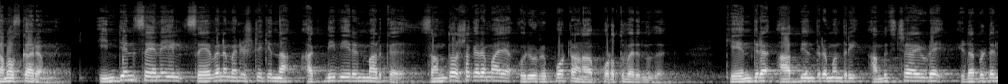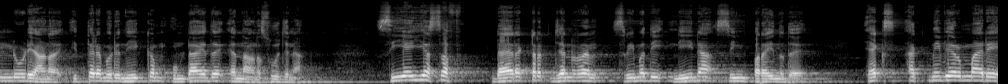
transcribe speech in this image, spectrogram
നമസ്കാരം. ഇന്ത്യൻ സേനയിൽ സേവനമനുഷ്ഠിക്കുന്ന അഗ്നിവീരന്മാർക്ക് സന്തോഷകരമായ ഒരു റിപ്പോർട്ടാണ് പുറത്തുവരുന്നത്. കേന്ദ്ര ആഭ്യന്തരമന്ത്രി അമിത്ഷായുടെ ഇടപെടലിലൂടെയാണ് ഇത്തരമൊരു നീക്കം ഉണ്ടായത് എന്നാണ് സൂചന. C I S F director general Shrimati Neena Singh പറയുന്നത് എക്സ് അഗ്നിവീർമാരെ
